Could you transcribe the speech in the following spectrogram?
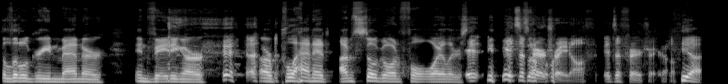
the little green men are invading our our planet, I'm still going full Oilers. It- it's a So- fair trade off. It's a fair trade off. Yeah.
